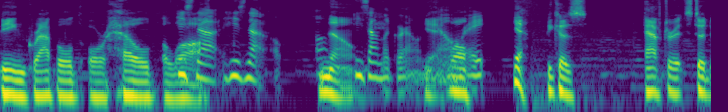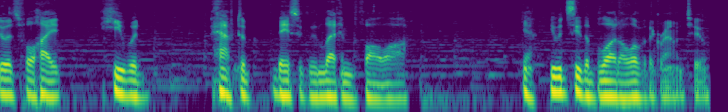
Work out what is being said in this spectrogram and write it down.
being grappled or held aloft. He's not. He's not. oh, No. He's on the ground Yeah, now, well- right? Yeah, because after it stood to its full height, he would have to basically let him fall off. Yeah, you would see the blood all over the ground too,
